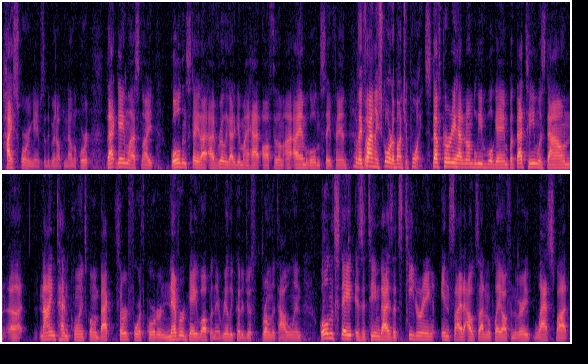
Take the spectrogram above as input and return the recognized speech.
high scoring games, so they've been up and down the court. That game last night, Golden State, I, I've really got to give my hat off to them. I, I am a Golden State fan. well, they finally scored a bunch of points. Steph Curry had an unbelievable game, but that team was down uh, nine, ten points going back third, fourth quarter, never gave up, and they really could have just thrown the towel in. Golden State is a team, guys, that's teetering inside, outside in the playoff in the very last spot.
